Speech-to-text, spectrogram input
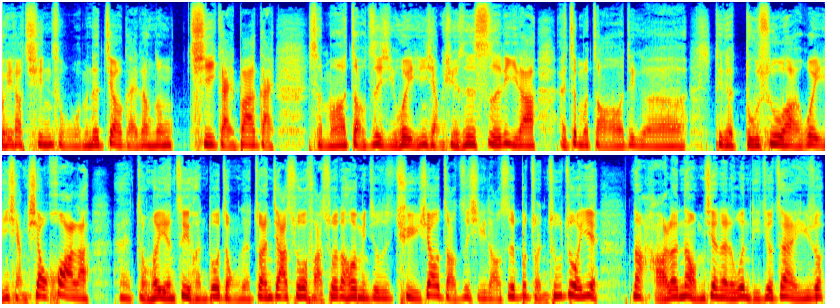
位要清楚，我们的教改当中七改八改，什么早自习会影响学生视力啦，哎，这么早这个这个读书啊会影响消化啦，哎，总而言之有很多种的专家说法，说到后面就是取消早自习，老师不准出作业。那好了，那我们现在的问题就在于说，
